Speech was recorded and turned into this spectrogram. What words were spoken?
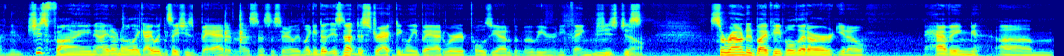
I mean, She's fine. I don't know. Like I wouldn't say she's bad in this necessarily. Like it does, it's not distractingly bad where it pulls you out of the movie or anything. Mm, She's just no. surrounded by people that are you know having um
